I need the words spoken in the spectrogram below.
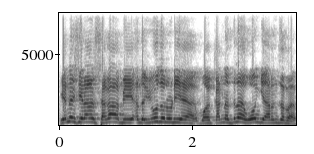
என்ன செய்யறான் சகாபி அந்த யூதனுடைய ம- ஓங்கி அரைஞ்சிடறார்.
